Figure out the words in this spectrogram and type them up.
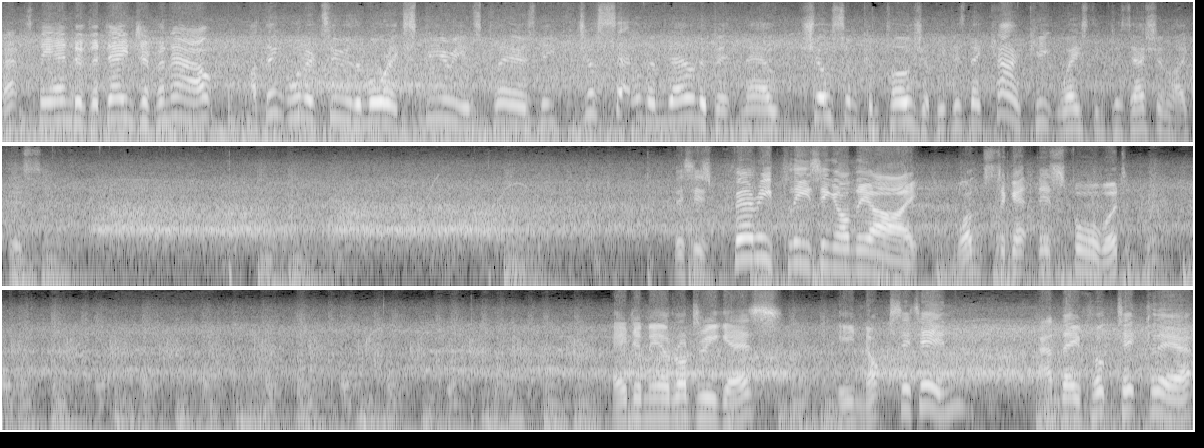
That's the end of the danger for now. I think one or two of the more experienced players need to just settle them down a bit now, show some composure, because they can't keep wasting possession like this. This is very pleasing on the eye. Wants to get this forward. Edimir Rodriguez, he knocks it in, and they've hooked it clear.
